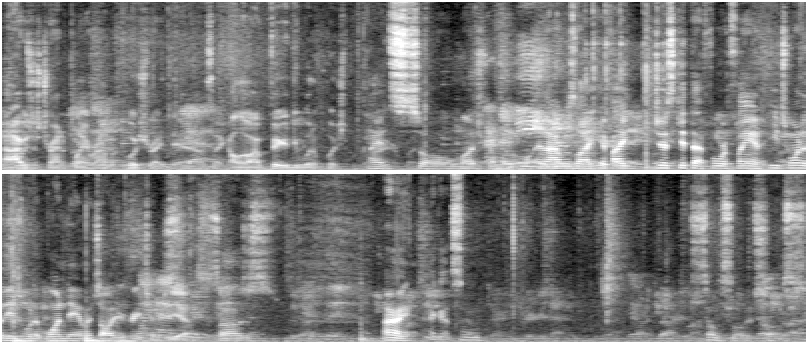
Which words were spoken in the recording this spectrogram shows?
I was just trying to play around the push right there. I was like, although I figured you would have pushed. I had so much removal, and I was like, if I just get that fourth land, each one of these would have one damage all your creatures. Yes. So I was just, all right. I got some some solutions.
